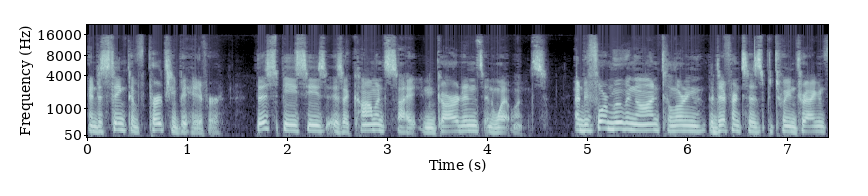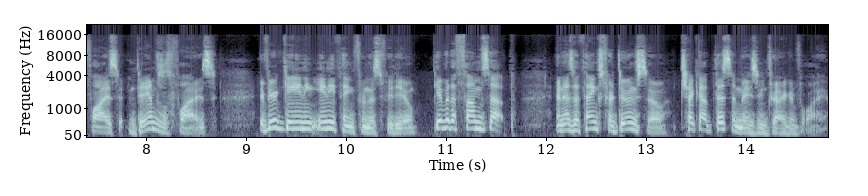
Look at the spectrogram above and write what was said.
and distinctive perching behavior, this species is a common sight in gardens and wetlands. And before moving on to learning the differences between dragonflies and damselflies, if you're gaining anything from this video, give it a thumbs up. And as a thanks for doing so, check out this amazing dragonfly.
